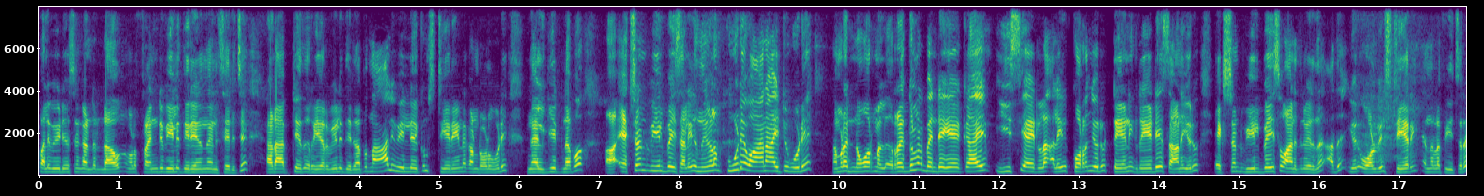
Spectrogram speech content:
പല വീഡിയോസിലും കണ്ടിട്ടുണ്ടാവും. നമ്മൾ ഫ്രണ്ട് വീൽ തിരിയുന്നതനുസരിച്ച് അഡാപ്റ്റ് ചെയ്ത് റിയർ വീൽ തിരിയുന്നത്. അപ്പോൾ നാല് വീലിലേക്കും സ്റ്റിയറിംഗിന്റെ കൺട്രോൾ കൂടി നൽകിയിട്ടുണ്ട്. അപ്പോൾ എക്സ്റ്റൻഡ് വീൽ ബേസ് അല്ലെങ്കിൽ നീളം കൂടിയ വാനായിട്ട് കൂടി നമ്മുടെ നോർമൽ റെഗുലർ ബെൻഡേക്കായും ഈസി ആയിട്ടുള്ള അല്ലെങ്കിൽ കുറഞ്ഞൊരു ടേണിംഗ് റേഡിയസ് ആണ് ഈ ഒരു എക്സ്റ്റൻഡ് വീൽ ബേസ് വാഹനത്തിന് വരുന്നത്. അത് ഈ ഒരു ഓൾ വീൽ സ്റ്റിയറിംഗ് എന്നുള്ള ഫീച്ചർ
